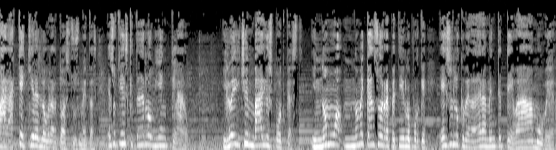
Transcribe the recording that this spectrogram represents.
¿Para qué quieres lograr todas tus metas? Eso tienes que tenerlo bien claro. Y lo he dicho en varios podcasts. Y no, no me canso de repetirlo porque eso es lo que verdaderamente te va a mover.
